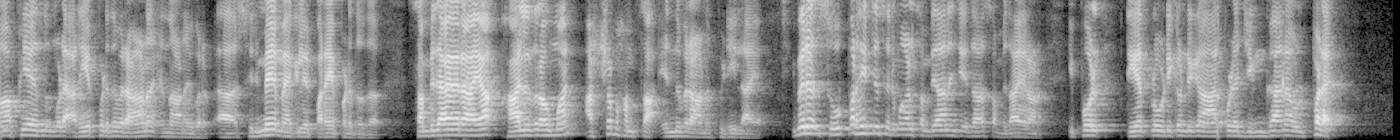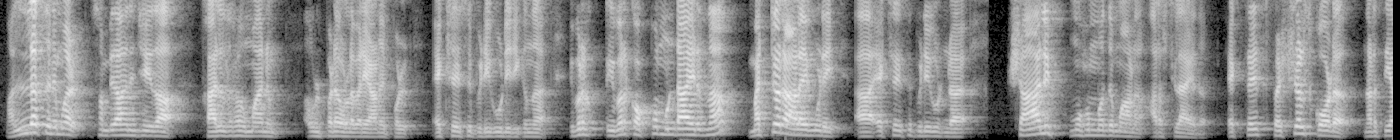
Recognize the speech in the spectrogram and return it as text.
മാഫിയ എന്നും കൂടെ അറിയപ്പെടുന്നവരാണ് എന്നാണ് ഇവർ സിനിമ മേഖലയിൽ പറയപ്പെടുന്നത്. സംവിധായകരായ ഖാലിദ് റഹ്മാൻ അഷ്റം ഹംസ എന്നിവരാണ് പിടിയിലായ ഇവർ സൂപ്പർ ഹിറ്റ് സിനിമകൾ സംവിധാനം ചെയ്ത സംവിധായകരാണ്. ഇപ്പോൾ തിയേറ്ററിൽ ഓടിക്കൊണ്ടിരിക്കുന്ന ആലപ്പുഴ ജിങ്കാന ഉൾപ്പെടെ നല്ല സിനിമകൾ സംവിധാനം ചെയ്ത ഖാലിദ് റഹ്മാനും ഉൾപ്പെടെ ഉള്ളവരെയാണ് ഇപ്പോൾ എക്സൈസ് പിടികൂടിയിരിക്കുന്നത്. ഇവർ ഇവർക്കൊപ്പം ഉണ്ടായിരുന്ന മറ്റൊരാളെയും കൂടി എക്സൈസ് പിടികൂടിണ്ട് ഷാലിഫ് മുഹമ്മദുമാണ് അറസ്റ്റിലായത്. എക്സൈസ് സ്പെഷ്യൽ സ്ക്വാഡ് നടത്തിയ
